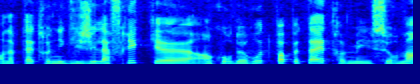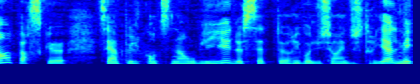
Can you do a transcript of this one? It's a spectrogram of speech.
on a peut-être négligé l'Afrique en cours de route, pas peut-être, mais sûrement parce que c'est un peu le continent oublié de cette révolution industrielle. Mais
